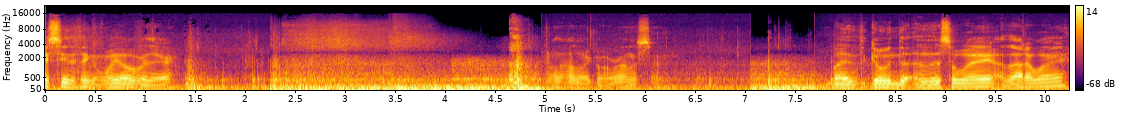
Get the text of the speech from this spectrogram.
I see the thing way over there. How the hell do I go around this thing? By going the, this away, that away?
